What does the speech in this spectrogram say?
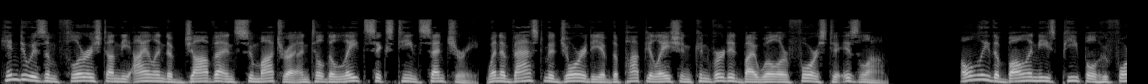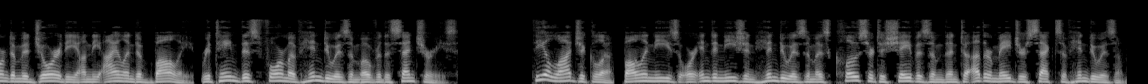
Hinduism flourished on the island of Java and Sumatra until the late 16th century, when a vast majority of the population converted by will or force to Islam. Only the Balinese people who formed a majority on the island of Bali, retained this form of Hinduism over the centuries. Theologically, Balinese or Indonesian Hinduism is closer to Shaivism than to other major sects of Hinduism.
